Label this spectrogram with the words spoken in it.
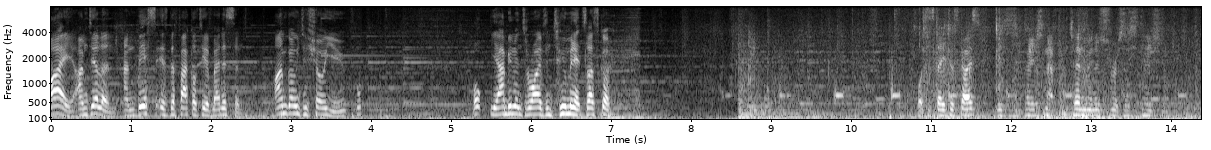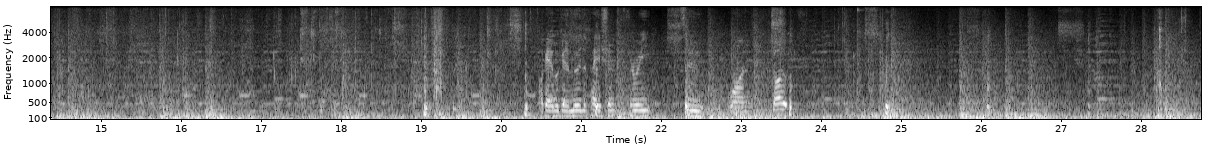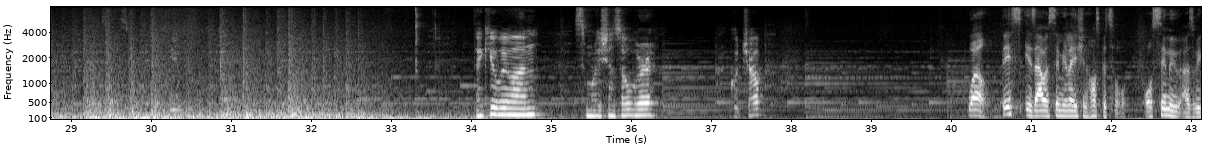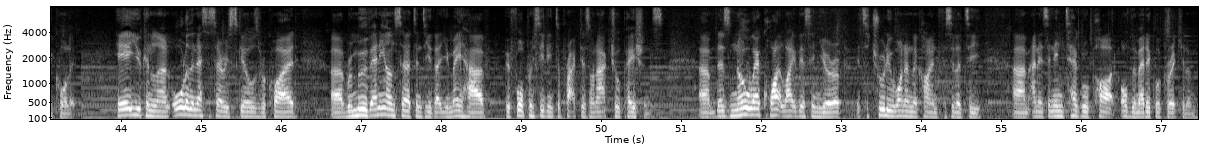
Hi, I'm Deelan, and this is the Faculty of Medicine. I'm going to show you... Oh. oh, the ambulance arrives in two minutes, let's go. What's the status, guys? This is a patient after 10 minutes resuscitation. Okay, we're going to move the patient. Three, two, one, go. Thank you everyone. Simulation's over. Good job. Well, this is our simulation hospital, or SIMU as we call it. Here you can learn all of the necessary skills required, uh, remove any uncertainty that you may have before proceeding to practice on actual patients. Um, there's nowhere quite like this in Europe. It's a truly one-in-a-kind facility, um, and it's an integral part of the medical curriculum.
